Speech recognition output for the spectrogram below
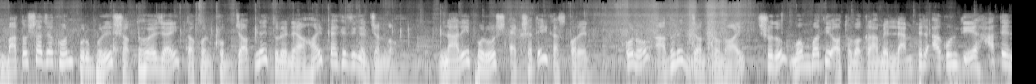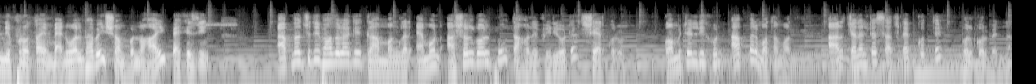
বাতাসা যখন পুরোপুরি শক্ত হয়ে যায়, তখন খুব যত্নে তুলে নেওয়া হয় প্যাকেজিং এর জন্য। নারী পুরুষ একসাথেই কাজ করেন। কোনো আধুনিক যন্ত্র নয়, শুধু মোমবাতি অথবা গ্রামের ল্যাম্পের আগুন দিয়ে হাতের নিপুণতায় ম্যানুয়াল ভাবেই সম্পন্ন হয় প্যাকেজিং। আপনার যদি ভালো লাগে গ্রাম বাংলার এমন আসল গল্প, তাহলে ভিডিওটা শেয়ার করুন। কমেন্টে লিখুন আপনার মতামত। আর চ্যানেলটা সাবস্ক্রাইব করতে ভুল করবেন না।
